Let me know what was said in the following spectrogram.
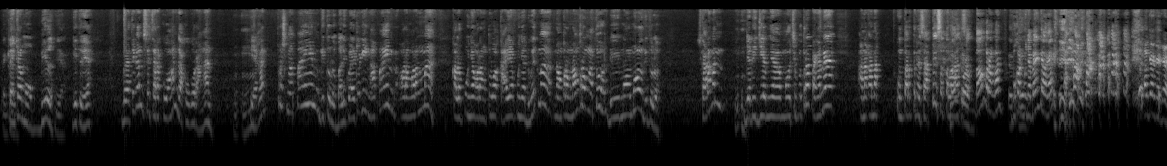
bengkel mobil Iya. gitu ya. Berarti kan secara keuangan nggak kekurangan, Mm-mm. ya kan? Terus ngapain gitu loh? Balik-balik lagi ngapain? Orang-orang mah kalau punya orang tua kaya punya duit mah nongkrong-nongkrong atuh di mall-mall gitu loh. Sekarang kan jadi GM-nya Mall Ciputra pengennya anak-anak Untar Trisakti setelah Nongkrong. nongkrong kan, bukan Betul. punya bengkel kan? Oke oke oke.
